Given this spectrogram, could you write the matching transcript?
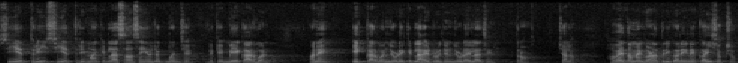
સીએ થ્રી સીએ થ્રીમાં કેટલા સહસંયોજક બનશે? એટલે કે બે કાર્બન અને એક કાર્બન જોડે કેટલા હાઇડ્રોજન જોડાયેલા છે? ત્રણ. ચાલો, હવે તમે ગણતરી કરીને કહી શકશો.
